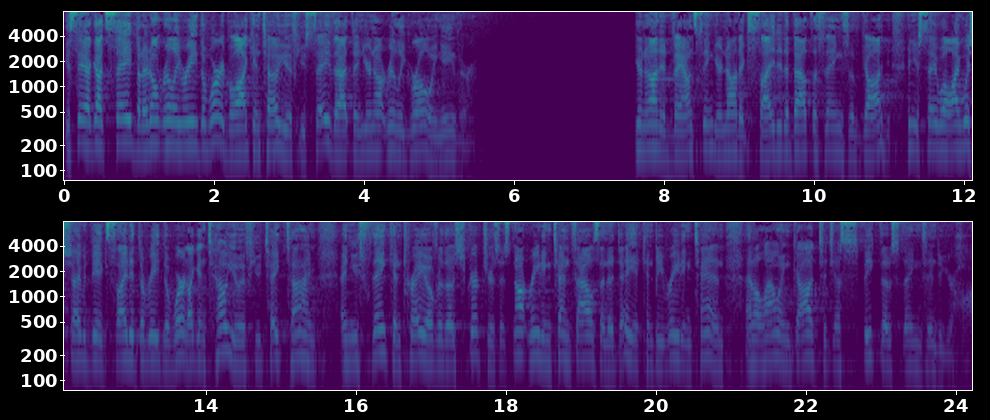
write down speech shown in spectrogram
You say, I got saved, but I don't really read the Word. Well, I can tell you if you say that, then you're not really growing either. You're not advancing. You're not excited about the things of God. And you say, Well, I wish I would be excited to read the Word. I can tell you if you take time and you think and pray over those scriptures, it's not reading 10,000 a day. It can be reading 10 and allowing God to just speak those things into your heart.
